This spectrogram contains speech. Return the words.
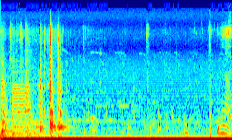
ช่ปลาพี่น้องนี่หยัง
